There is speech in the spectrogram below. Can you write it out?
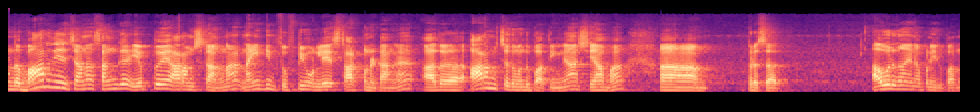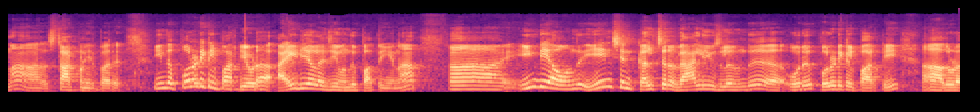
அந்த பாரதிய ஜன சங்க எப்போ ஆரம்பிச்சிட்டாங்கன்னா நைன்டீன் ஃபிஃப்டி ஒன்லேயே ஸ்டார்ட் பண்ணிட்டாங்க. அதை ஆரம்பித்தது வந்து பார்த்தீங்கன்னா ஷியாமா பிரசாத். அவர் தான் என்ன பண்ணியிருப்பார்னா ஸ்டார்ட் பண்ணியிருப்பார் இந்த பொலிட்டிக்கல் பார்ட்டியோட ஐடியாலஜி வந்து பார்த்தீங்கன்னா இந்தியா வந்து ஏன்ஷியன் கல்ச்சர் வேல்யூஸ்லேருந்து ஒரு பொலிட்டிக்கல் பார்ட்டி அதோட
